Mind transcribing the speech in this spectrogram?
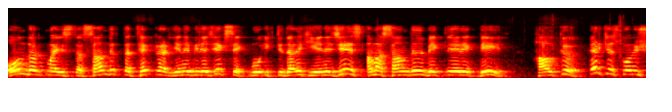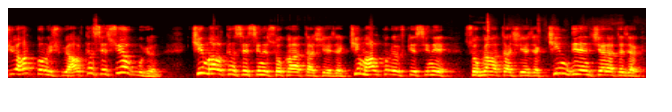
14 Mayıs'ta sandıkta tekrar yenebileceksek bu iktidarı ki yeneceğiz ama sandığı bekleyerek değil. Halkı, herkes konuşuyor, halk konuşmuyor. Halkın sesi yok bugün. Kim halkın sesini sokağa taşıyacak? Kim halkın öfkesini sokağa taşıyacak? Kim direnç yaratacak?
